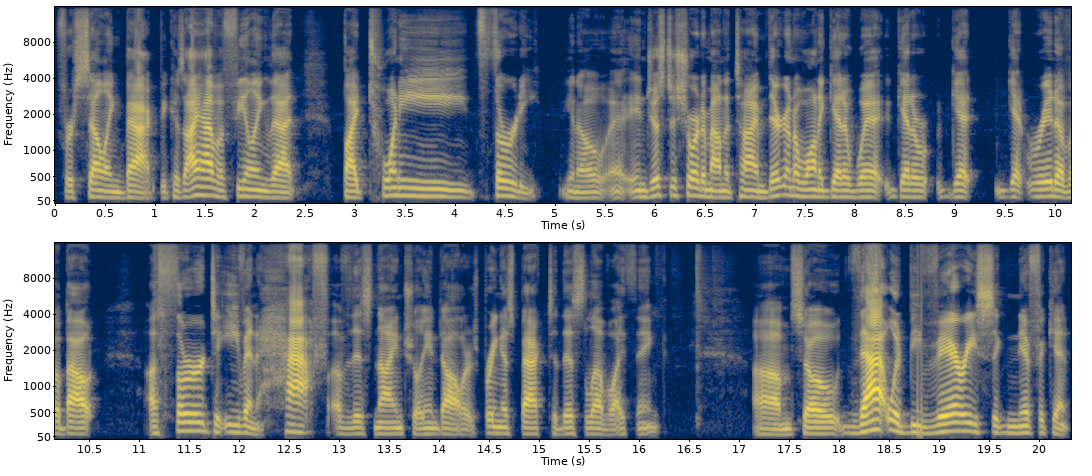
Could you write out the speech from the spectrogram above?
for selling back because I have a feeling that by 2030, you know, in just a short amount of time, they're going to want to get away, get a, get get rid of about a third to even half of this $9 trillion, bring us back to this level, I think. Um, so that would be very significant.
